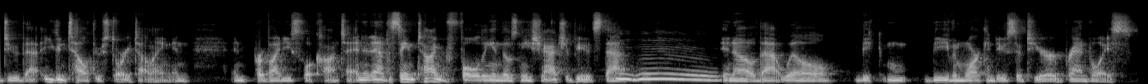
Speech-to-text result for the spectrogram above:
do that you can tell through storytelling and and provide useful content and at the same time folding in those niche attributes that Mhm. you know that will be be even more conducive to your brand voice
